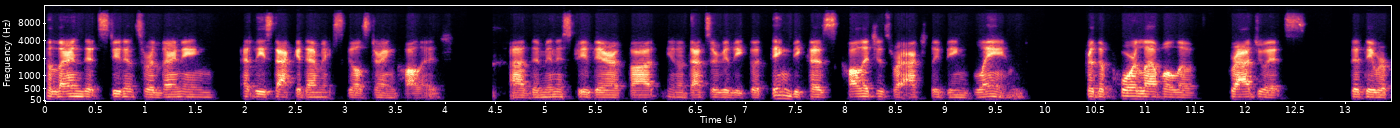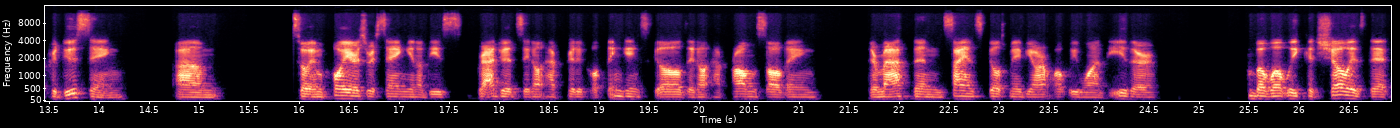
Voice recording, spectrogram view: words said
to learn that students were learning at least academic skills during college. Uh, the ministry there thought, you know, that's a really good thing because colleges were actually being blamed for the poor level of graduates that they were producing. Um, so employers were saying, you know, these graduates, they don't have critical thinking skills, they don't have problem solving, their math and science skills maybe aren't what we want either. But what we could show is that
